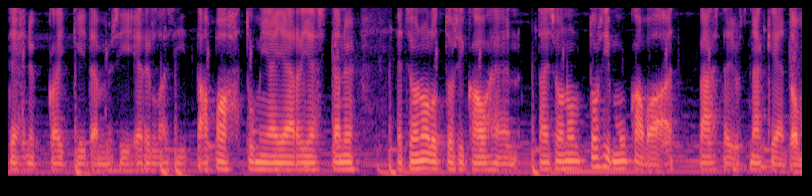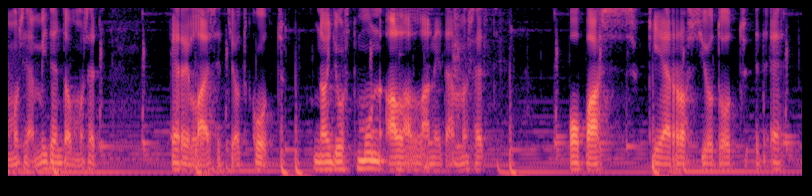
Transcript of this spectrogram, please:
tehnyt kaikki tämmöisiä erilaisia tapahtumia järjestänyt, että se on ollut tosi kauhean, tai se on ollut tosi mukavaa, että päästä just näkemään tommosia, miten tommoset erilaiset jotkut, no just mun alallani tämmöiset opaskierrosjutut, että et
